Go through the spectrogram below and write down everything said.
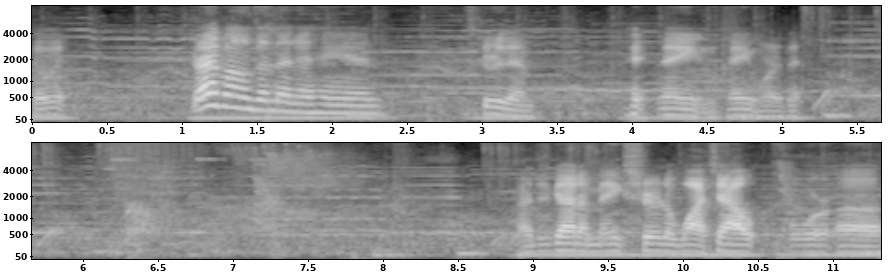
to it. Dry bones on the other hand, screw them. they ain't they ain't worth it. I just gotta make sure to watch out for uh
